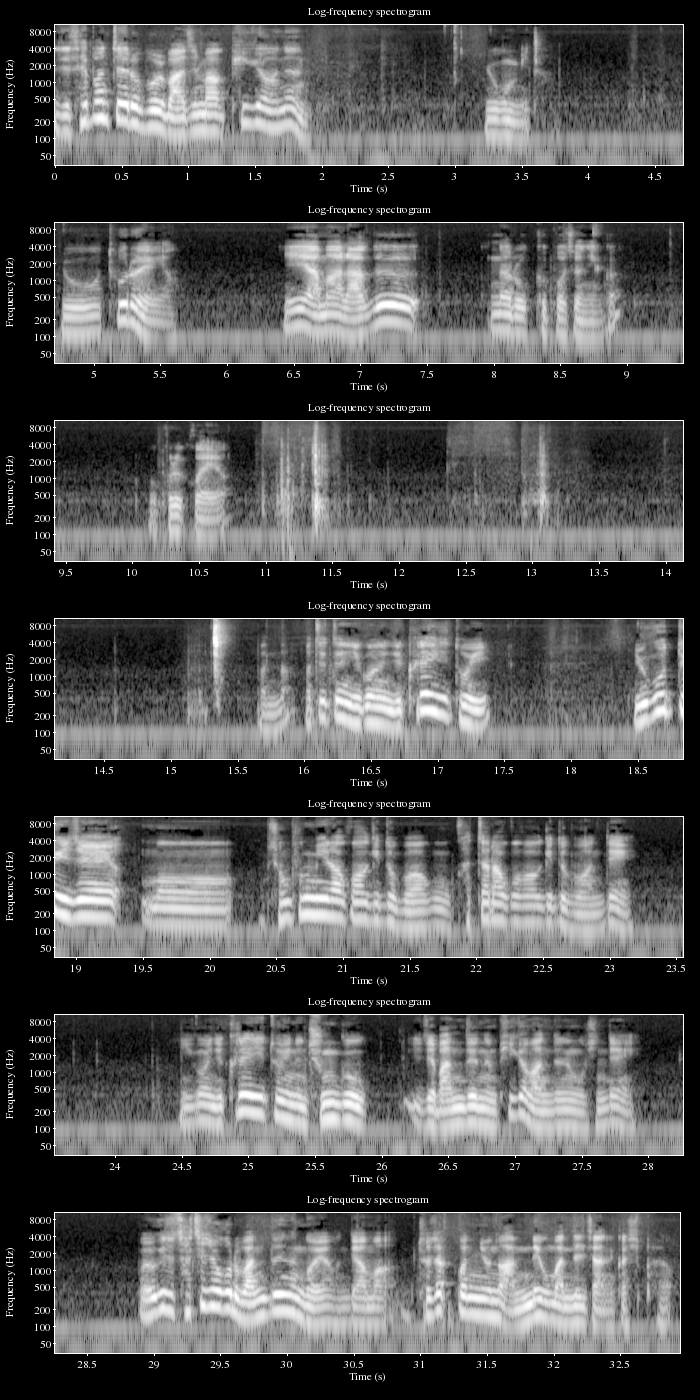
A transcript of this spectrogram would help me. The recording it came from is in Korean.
이제 세 번째로 볼 마지막 피규어는 요겁니다. 요 토르예요. 이게 아마 라그나로크 버전인가? 뭐 그럴 거예요. 맞나? 어쨌든 이거는 이제 Crazy Toy. 요것도 이제 뭐 정품이라고 하기도 뭐하고 가짜라고 하기도 뭐한데 이거 이제 Crazy Toy는 중국 이제 만드는 피규어 만드는 곳인데 뭐 여기서 자체적으로 만드는 거예요. 근데 아마 저작권료는 안 내고 만들지 않을까 싶어요.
